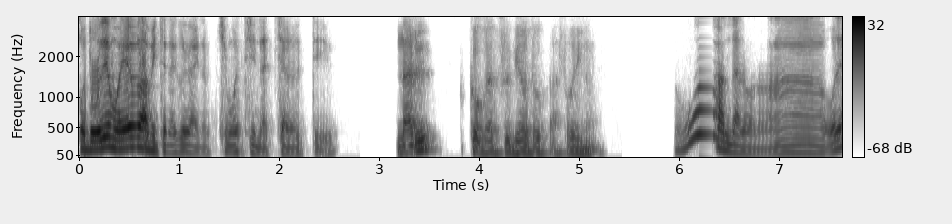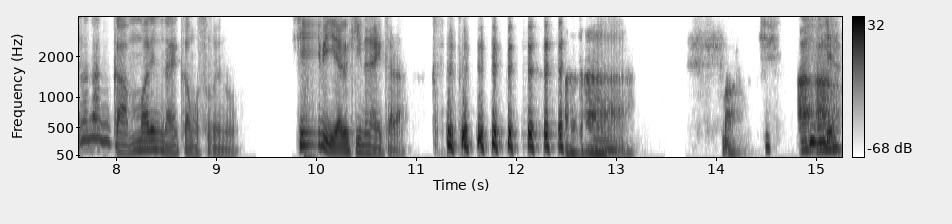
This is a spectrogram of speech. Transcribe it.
もうどうでもええわみたいなぐらいの気持ちになっちゃうっていう。なる ?5 月病とか、そういうの。どうなんだろうな。俺はなんかあんまりないかも、そういうの。日々やる気ないから。ま あ、あ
